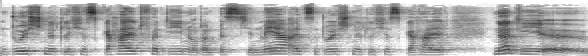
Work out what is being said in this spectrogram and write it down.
ein durchschnittliches Gehalt verdienen oder ein bisschen mehr als ein durchschnittliches Gehalt, ne, die äh,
